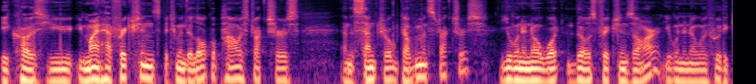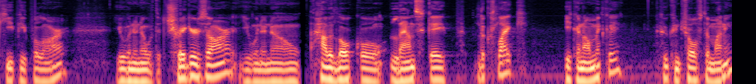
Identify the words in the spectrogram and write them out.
because you, you might have frictions between the local power structures and the central government structures. You want to know what those frictions are. You want to know who the key people are. You want to know what the triggers are. You want to know how the local landscape looks like economically, who controls the money,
